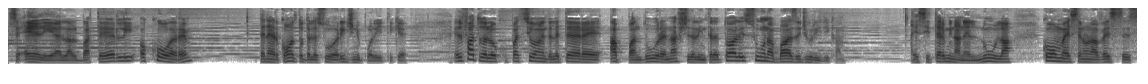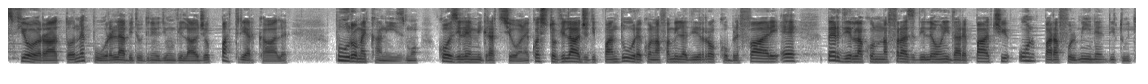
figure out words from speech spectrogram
Se egli è l'Albaterli, occorre tener conto delle sue origini politiche. E il fatto dell'occupazione delle terre a Pandure nasce dagli intellettuali su una base giuridica e si termina nel nulla come se non avesse sfiorato neppure le abitudini di un villaggio patriarcale. Puro meccanismo, così l'emigrazione. Questo villaggio di Pandure con la famiglia di Rocco Bleffari è, per dirla con una frase di Leonida Repacci, un parafulmine di tutti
